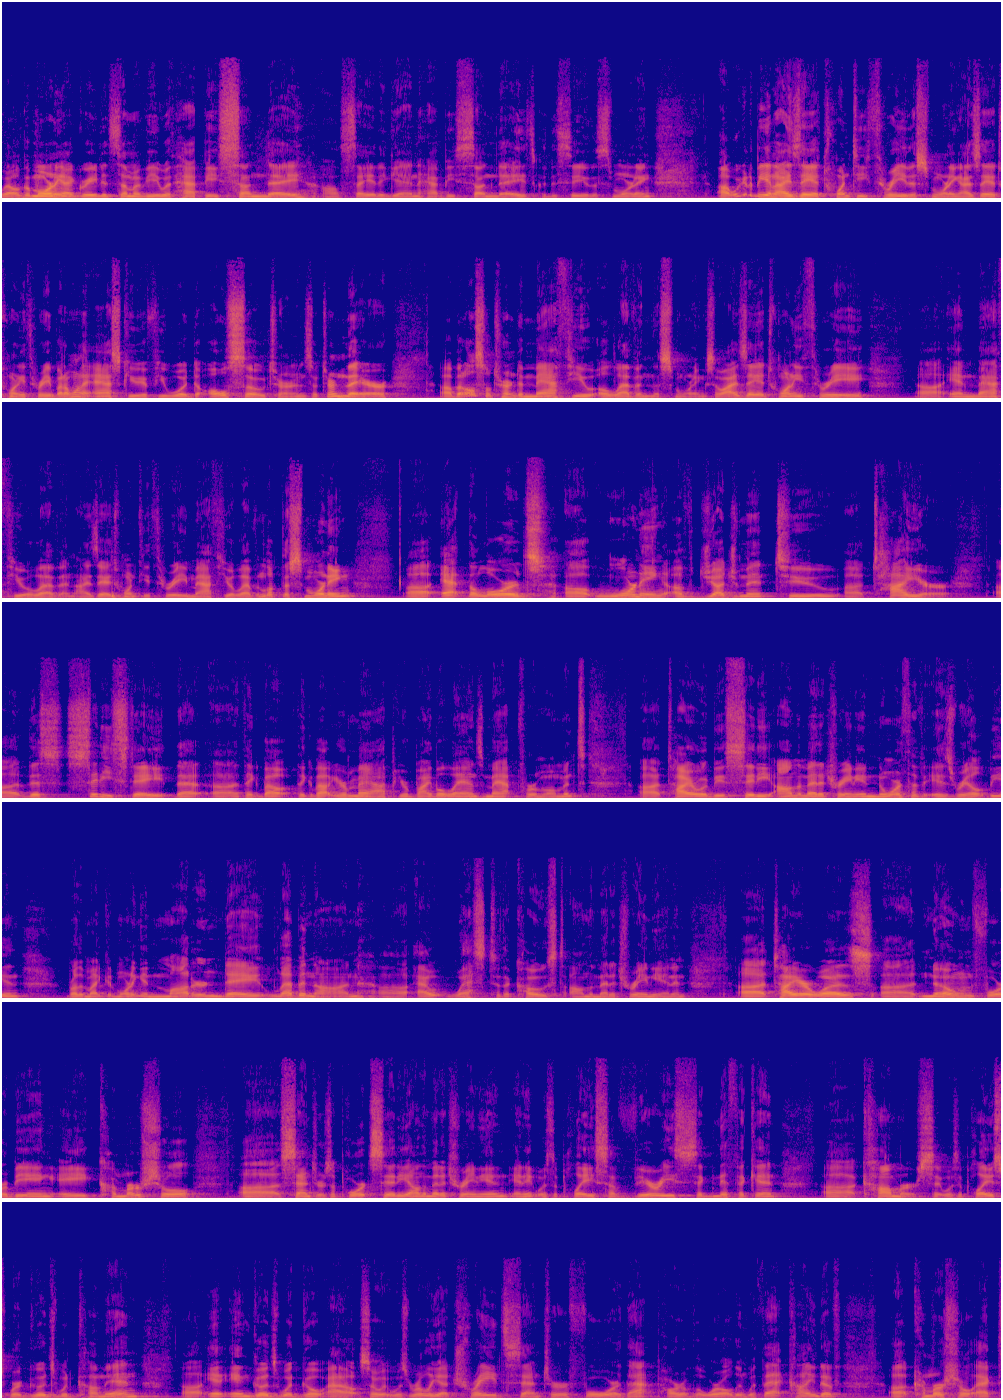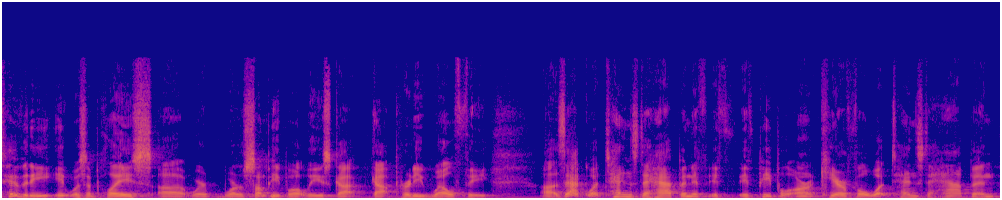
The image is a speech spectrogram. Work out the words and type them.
Well, good morning. I greeted some of you with Happy Sunday. I'll say it again Happy Sunday. It's good to see you this morning. Uh, we're going to be in Isaiah 23 this morning, Isaiah 23, but I want to ask you, if you would, to also turn. So turn there, uh, but also turn to Matthew 11 this morning. So Isaiah 23 uh, and Matthew 11. Isaiah 23, Matthew 11. Look this morning. Uh, at the Lord's uh, warning of judgment to uh, Tyre uh, this city state that uh, think about think about your map, your Bible lands map for a moment. Uh, Tyre would be a city on the Mediterranean, north of Israel. It'd be in Brother Mike, good morning. In modern day Lebanon, uh, out west to the coast on the Mediterranean, and uh, Tyre was uh, known for being a commercial center, a port city on the Mediterranean, and it was a place of very significant uh, commerce. It was a place where goods would come in uh, and, and, goods would go out. So it was really a trade center for that part of the world. And with that kind of uh, commercial activity, it was a place uh, where, where some people at least got, got pretty wealthy. Uh, Zach, what tends to happen if, if, if people aren't careful? What tends to happen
